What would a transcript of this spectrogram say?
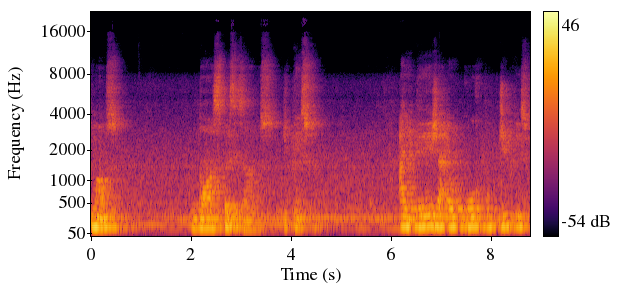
Irmãos, nós precisamos de Cristo. A igreja é o corpo de Cristo.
